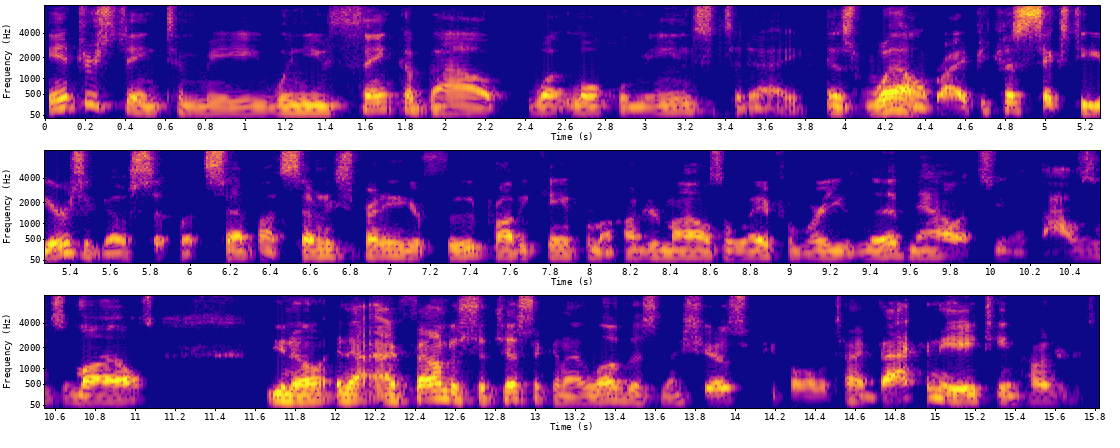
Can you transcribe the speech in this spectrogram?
interesting to me when you think about what local means today as well, right? Because 60 years ago, what said about 70% of your food probably came from 100 miles away from where you live. Now it's you know thousands of miles you know, and I found a statistic and I love this and I share this with people all the time. Back in the 1800s,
